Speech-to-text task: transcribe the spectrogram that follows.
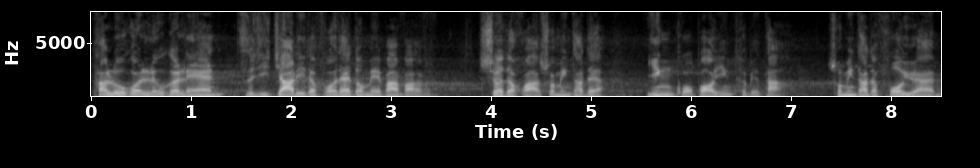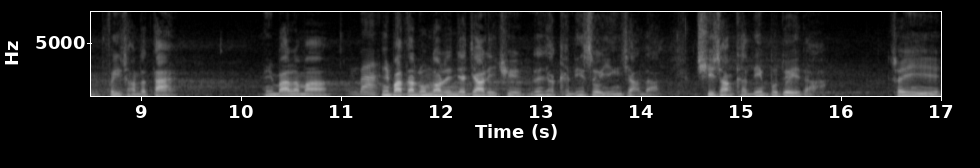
他如果如果连自己家里的佛台都没办法设的话，说明他的因果报应特别大，说明他的佛缘非常的淡，明白了吗？明白。你把他弄到人家家里去，人家肯定受影响的，气场肯定不对的。所以，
